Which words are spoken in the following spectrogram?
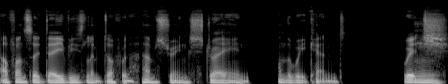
Alphonso Davies limped off with a hamstring strain on the weekend, which Mm.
